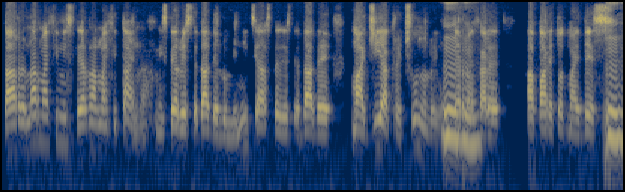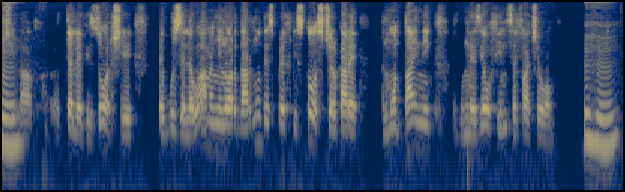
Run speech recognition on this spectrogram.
dar n-ar mai fi mister, n-ar mai fi taină. Misterul este dat de luminiție, astăzi este dat de magia Crăciunului, un mm-hmm. termen care apare tot mai des mm-hmm. și la televizor și pe buzele oamenilor, dar nu despre Hristos, cel care, în mod tainic, Dumnezeu fiind, se face om. Mm-hmm.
